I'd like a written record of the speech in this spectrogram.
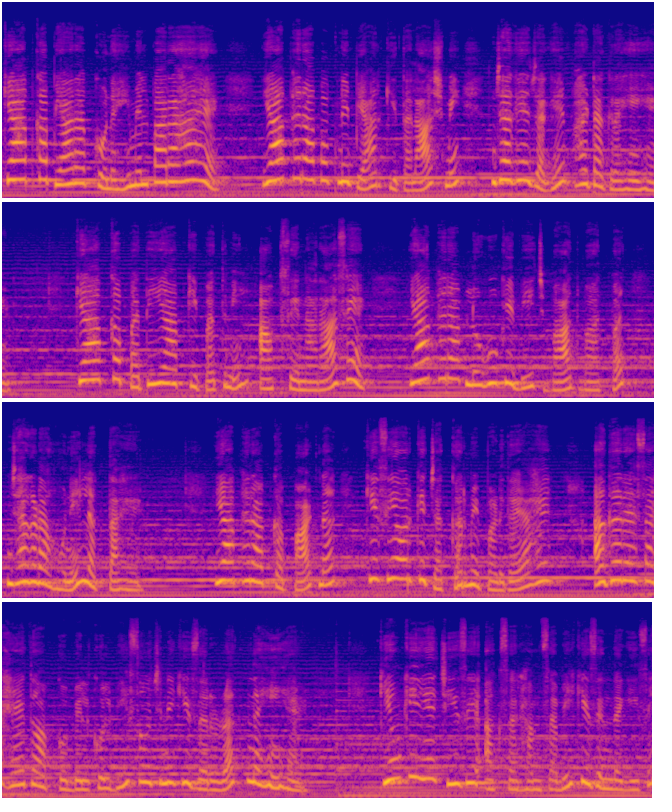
क्या आपका प्यार आपको नहीं मिल पा रहा है? या फिर आप अपने प्यार की तलाश में जगह जगह भटक रहे हैं? क्या आपका पति या आपकी पत्नी आपसे नाराज़ है? या फिर आप लोगों के बीच बात बात पर झगड़ा होने लगता है? या फिर आपका पार्टनर किसी और के चक्कर में पड़ गया है? अगर ऐसा है तो आपको बिल्कुल भी सोचने की ज़रूरत नहीं है। क्योंकि ये चीज़ें अक्सर हम सभी की ज़िंदगी से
